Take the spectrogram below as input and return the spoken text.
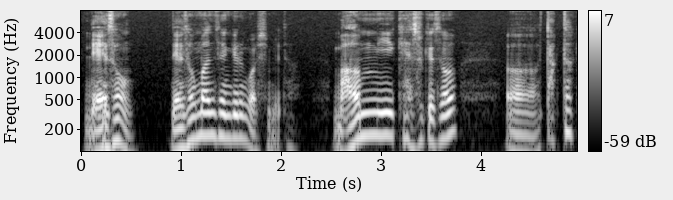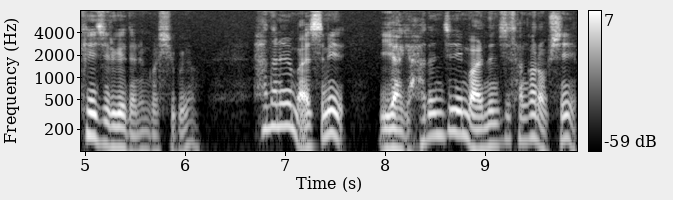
내성, 내성만 생기는 것입니다. 마음이 계속해서 어, 딱딱해지게 되는 것이고요. 하나님의 말씀이 이야기하든지 말든지 상관없이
